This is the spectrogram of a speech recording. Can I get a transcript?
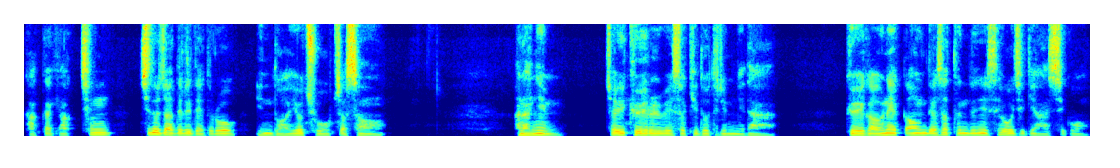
각각 각층 지도자들이 되도록 인도하여 주옵소서. 하나님, 저희 교회를 위해서 기도드립니다. 교회가 은혜 가운데서 든든히 세워지게 하시고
